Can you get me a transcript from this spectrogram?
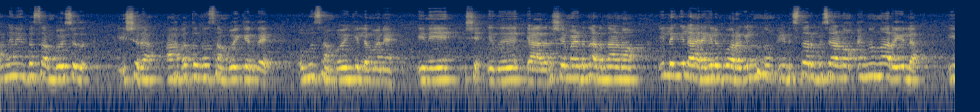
അങ്ങനെ എന്താ സംഭവിച്ചത്? ഈശ്വര ആപത്തൊന്നും സംഭവിക്കരുതേ. ഒന്നും സംഭവിക്കില്ല മോനെ. ഇനി ഇത് യാദൃശ്യമായിട്ട് നടന്നാണോ? ഇല്ലെങ്കിൽ ആരെങ്കിലും പുറകിൽ നിന്നും ഇടിച്ചു തെറിപ്പിച്ചാണോ എന്നൊന്നും അറിയില്ല. ഈ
